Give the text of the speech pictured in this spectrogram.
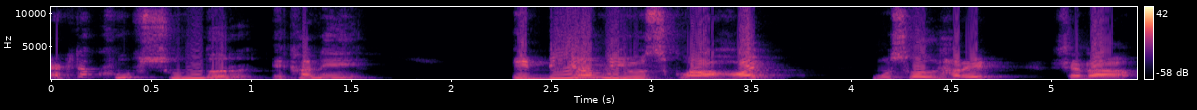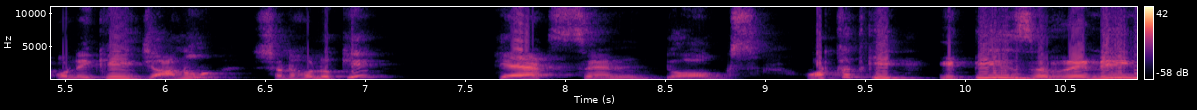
একটা খুব সুন্দর এখানে ইডিয়াম ইউজ করা হয় মুসলধারের সেটা অনেকেই জানো, সেটা হলো কি? ক্যাটস অ্যান্ড ডগস অর্থাৎ কি? It is raining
